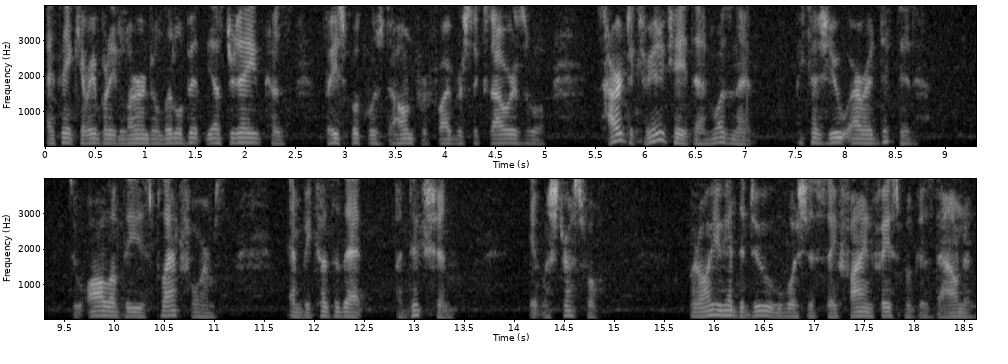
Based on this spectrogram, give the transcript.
I think everybody learned a little bit yesterday because Facebook was down for five or six hours. Well, it's hard to communicate then, wasn't it? Because you are addicted to all of these platforms. And because of that addiction, it was stressful. But all you had to do was just say, fine, Facebook is down and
